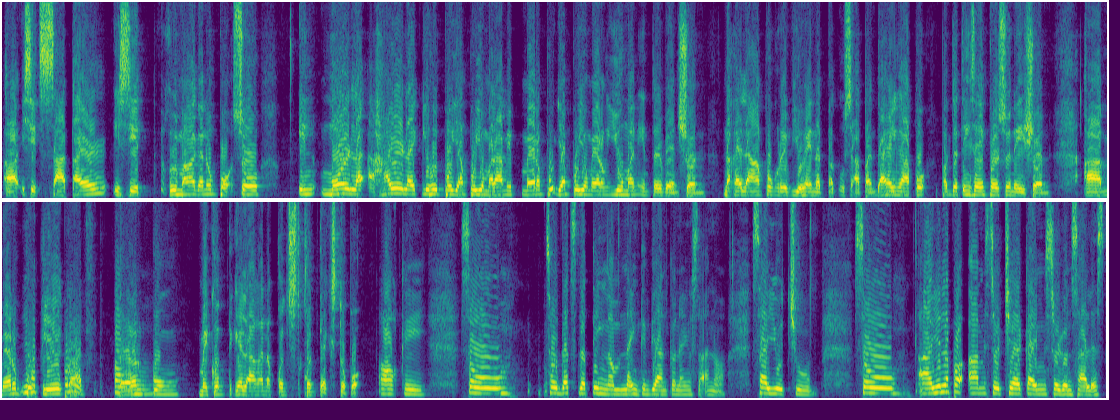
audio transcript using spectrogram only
ah, is it satire? Is it, yung mga ganun po. So, in more li- higher likelihood po yan po yung marami meron po yan po yung merong human intervention na kailangan pong reviewin at pag-usapan dahil nga po pagdating sa impersonation ah meron po clear cut. Oo. meron pong may kon- kailangan ng kon- konteksto po Okay. So, so that's the thing na naintindihan ko na yung sa ano, sa YouTube. So, ah yun lang po, ah, Mr. Chair, kay Mr. Gonzales.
